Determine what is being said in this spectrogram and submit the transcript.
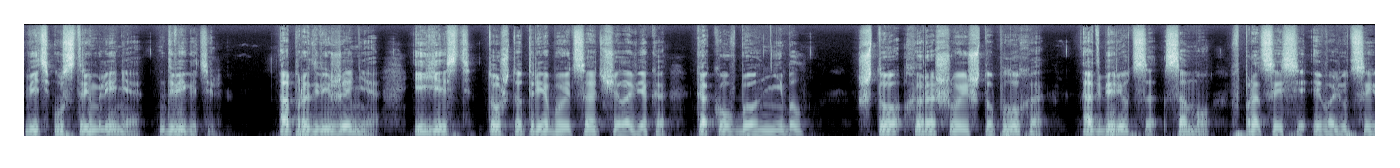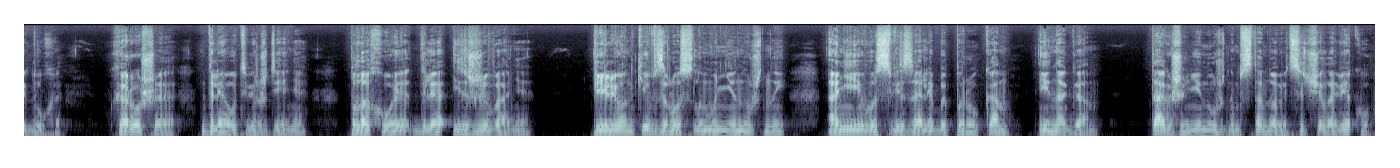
Ведь устремление – двигатель. А продвижение и есть то, что требуется от человека, каков бы он ни был. Что хорошо и что плохо отберется само в процессе эволюции духа. Хорошее – для утверждения, плохое – для изживания. Пеленки взрослому не нужны, они его связали бы по рукам и ногам. Также ненужным становится человеку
